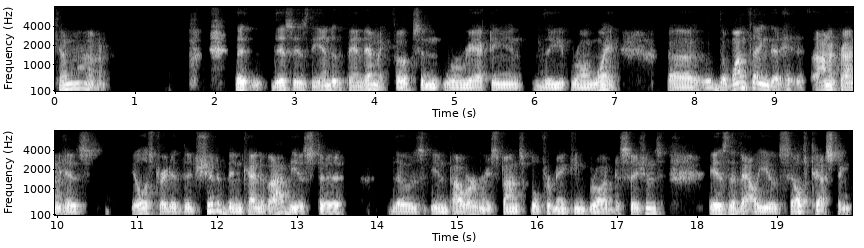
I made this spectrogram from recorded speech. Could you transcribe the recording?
Come on this is the end of the pandemic, folks, and we're reacting in the wrong way. Uh, the one thing that Omicron has illustrated that should have been kind of obvious to those in power and responsible for making broad decisions is the value of self-testing.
